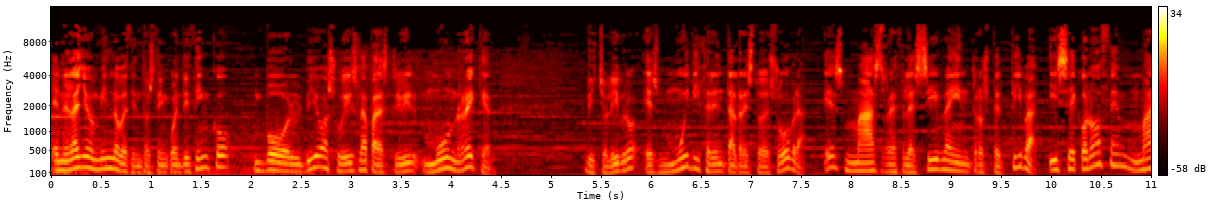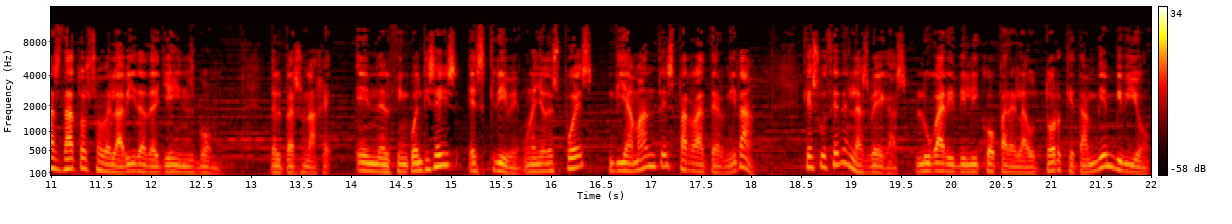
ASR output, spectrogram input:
En el año 1955 volvió a su isla para escribir Moonraker. Dicho libro es muy diferente al resto de su obra, es más reflexiva e introspectiva y se conocen más datos sobre la vida de James Bond, del personaje. En el 56 escribe, un año después, Diamantes para la Eternidad, que sucede en Las Vegas, lugar idílico para el autor que también vivió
